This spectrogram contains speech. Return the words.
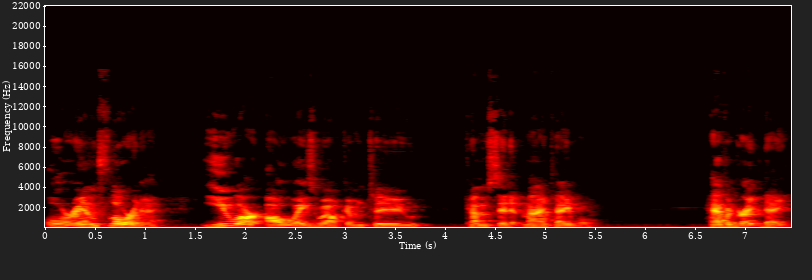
or in Florida, you are always welcome to Come sit at my table. Have a great day.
